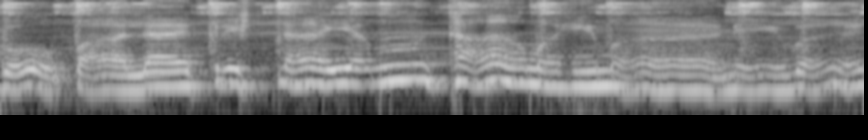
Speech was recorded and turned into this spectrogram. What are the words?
गोपालकृष्णयं था महिमानिवने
